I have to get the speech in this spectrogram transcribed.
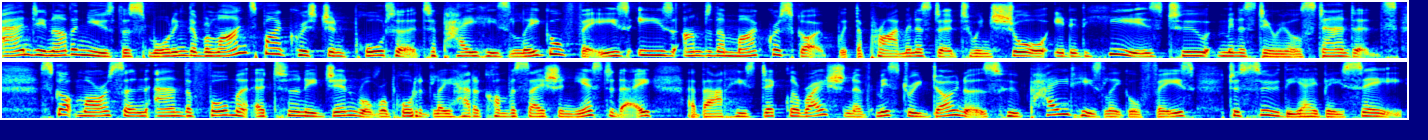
And in other news this morning, the reliance by Christian Porter to pay his legal fees is under the microscope with the Prime Minister to ensure it adheres to ministerial standards. Scott Morrison and the former Attorney General reportedly had a conversation yesterday about his declaration of mystery donors who paid his legal fees to sue the ABC.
